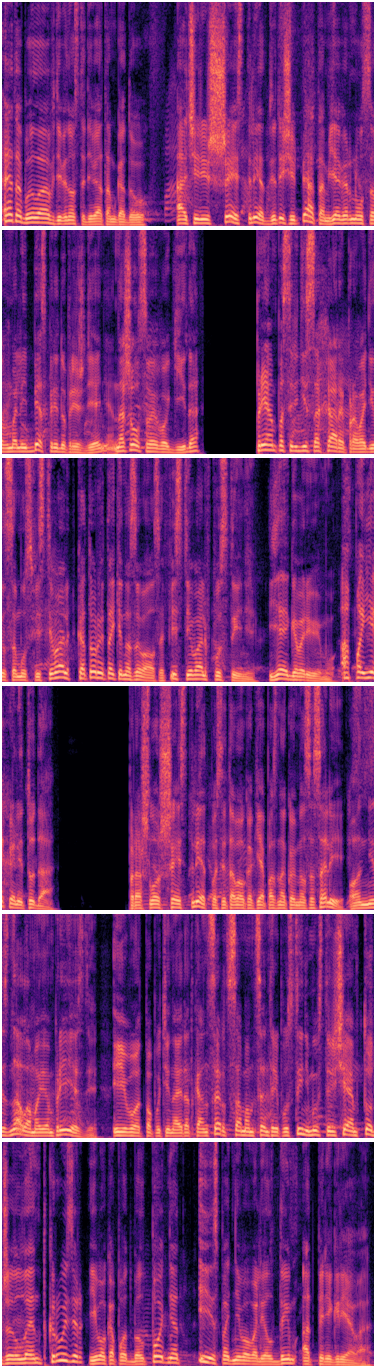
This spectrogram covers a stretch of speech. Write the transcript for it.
Это было в 99 году. А через 6 лет, в 2005 я вернулся в Мали без предупреждения, нашел своего гида, Прямо посреди Сахары проводился мус-фестиваль, который так и назывался «Фестиваль в пустыне». Я и говорю ему «А поехали туда!» Прошло шесть лет после того, как я познакомился с Али. Он не знал о моем приезде. И вот по пути на этот концерт в самом центре пустыни мы встречаем тот же Land Cruiser, его капот был поднят, и из-под него валил дым от перегрева.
